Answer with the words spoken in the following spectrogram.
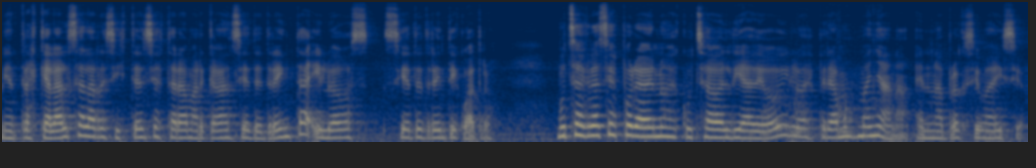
mientras que al alza la resistencia estará marcada en 730 y luego 734. Muchas gracias por habernos escuchado el día de hoy, lo esperamos mañana en una próxima edición.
